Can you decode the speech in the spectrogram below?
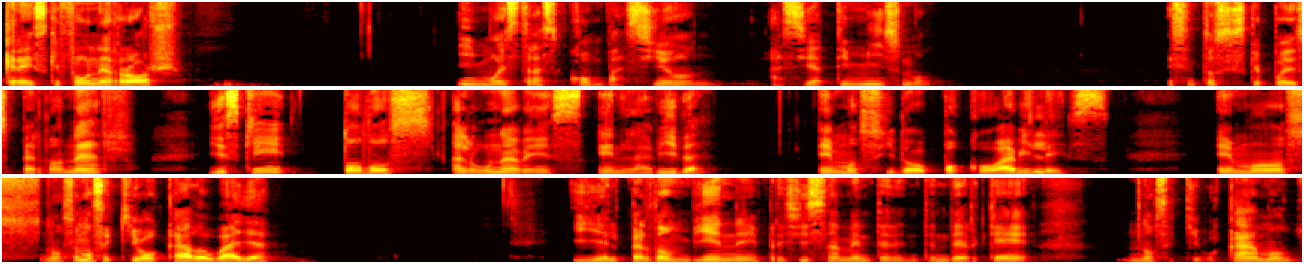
crees que fue un error y muestras compasión hacia ti mismo, es entonces que puedes perdonar. Y es que todos alguna vez en la vida hemos sido poco hábiles, hemos, nos hemos equivocado, vaya. Y el perdón viene precisamente de entender que nos equivocamos,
